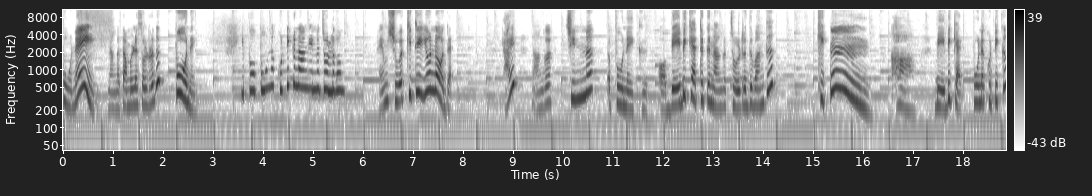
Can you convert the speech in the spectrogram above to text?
பூனை. நாங்கள் தமிழில் சொல்கிறது பூனை. இப்போ பூனை குட்டிக்கு நாங்கள் என்ன சொல்லுவோம்? I am sure kitty you know the right நாங்கள் சின்ன பூனைக்கு பேபி கேட்டுக்கு நாங்கள் சொல்கிறது வந்து கிட்டன் ஆ பேபி கேட் பூனைக்குட்டிக்கு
